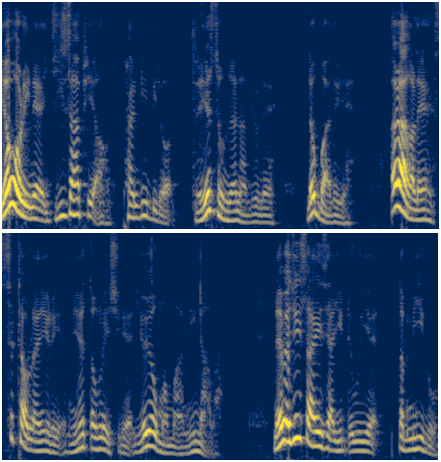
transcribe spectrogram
ရဲဘော်တွေနဲ့ရီးစားဖြစ်အောင်ဖန်တီးပြီးတော့သတင်းစုံစမ်းတာမျိုးလဲလုပ်ပါသေးတယ်အဲ့ဒါကလည်းစစ်ထောက်လန်းရေးတွေအမြဲသုံးလို့ရှိတဲ့ရုပ်ရုပ်မာမာနီးနာပါနာမည်ကြီးစာရေးဆရာကြီးတူရဲ့သမီးကို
